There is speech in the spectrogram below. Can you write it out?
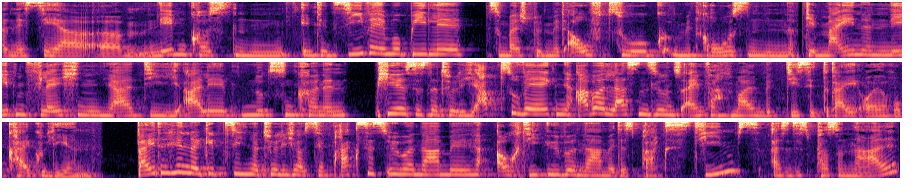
eine sehr ähm, nebenkostenintensive Immobilie, zum Beispiel mit Aufzug, mit großen gemeinen Nebenflächen, ja, die alle nutzen können. Hier ist es natürlich abzuwägen, aber lassen Sie uns einfach mal mit diese drei Euro kalkulieren. Weiterhin ergibt sich natürlich aus der Praxisübernahme auch die Übernahme des Praxisteams, also des Personal.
